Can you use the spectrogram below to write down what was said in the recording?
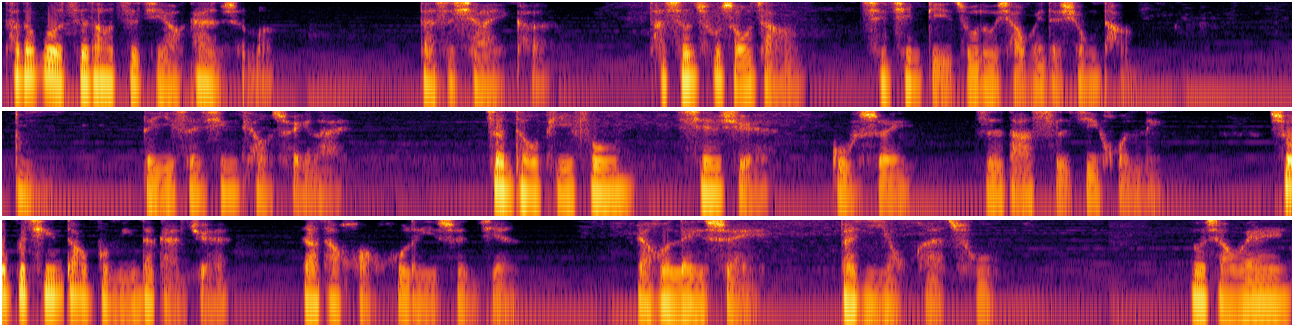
他都不知道自己要干什么，但是下一刻，他伸出手掌，轻轻抵住陆小薇的胸膛，咚的一声心跳垂来，震透皮肤、鲜血、骨髓，直达死寂魂灵，说不清道不明的感觉，让他恍惚了一瞬间，然后泪水奔涌而出。陆小薇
